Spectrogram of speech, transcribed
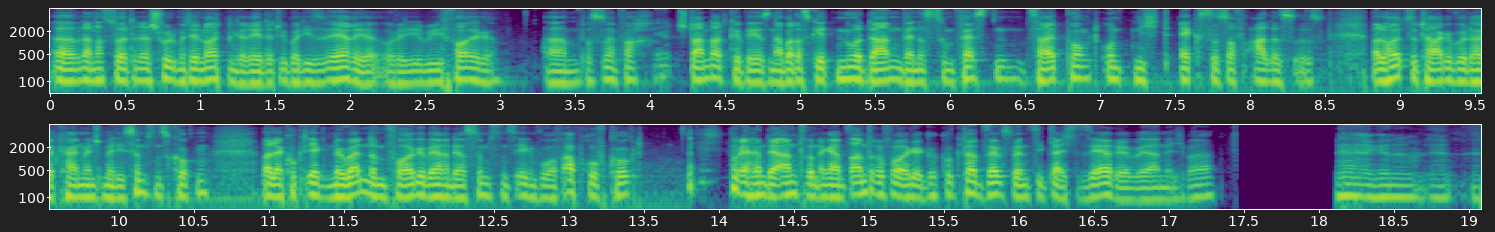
äh, dann hast du halt in der Schule mit den Leuten geredet über die Serie oder über die Folge. Ähm, das ist einfach ja. Standard gewesen, aber das geht nur dann, wenn es zum festen Zeitpunkt und nicht Access auf alles ist. Weil heutzutage würde halt kein Mensch mehr die Simpsons gucken, weil er guckt irgendeine Random-Folge, während der Simpsons irgendwo auf Abruf guckt, während der andere eine ganz andere Folge geguckt hat, selbst wenn es die gleiche Serie wäre, nicht wahr? Ja, genau. Ja, ja.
